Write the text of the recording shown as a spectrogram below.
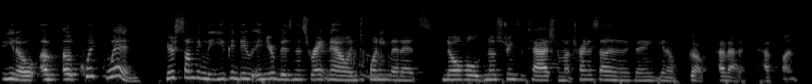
you know a, a quick win here's something that you can do in your business right now in 20 minutes no hold no strings attached i'm not trying to sell anything you know go have at it have fun.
